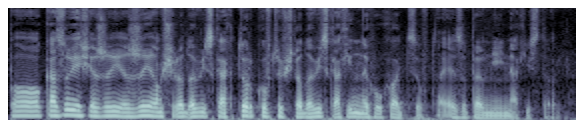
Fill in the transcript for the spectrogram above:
bo okazuje się, że żyją w środowiskach Turków czy w środowiskach innych uchodźców. To jest zupełnie inna historia.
